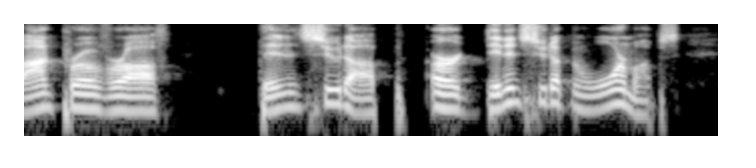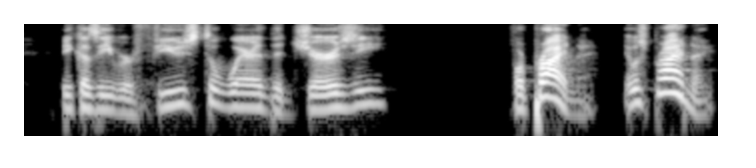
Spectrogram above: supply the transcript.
Ivan Provorov didn't suit up or didn't suit up in warmups because he refused to wear the jersey for Pride Night. It was Pride Night.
